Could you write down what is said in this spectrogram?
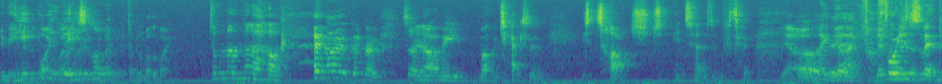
I mean, He- the boy. Wait, he's wait, wait, wait, talking about the boy. Talk- No, no, no, no, God, no. Sorry, no. I mean, Michael Jackson is touched in terms of. Yeah. Oh, my yeah. God. There's- Freudian there's a- slip.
